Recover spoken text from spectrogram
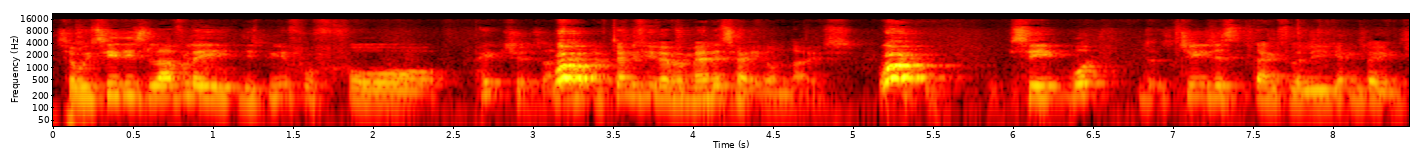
So we see these lovely, these beautiful four pictures. I don't, I don't know if you've ever meditated on those. See what Jesus? Thanks, Lily. You're getting beans?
